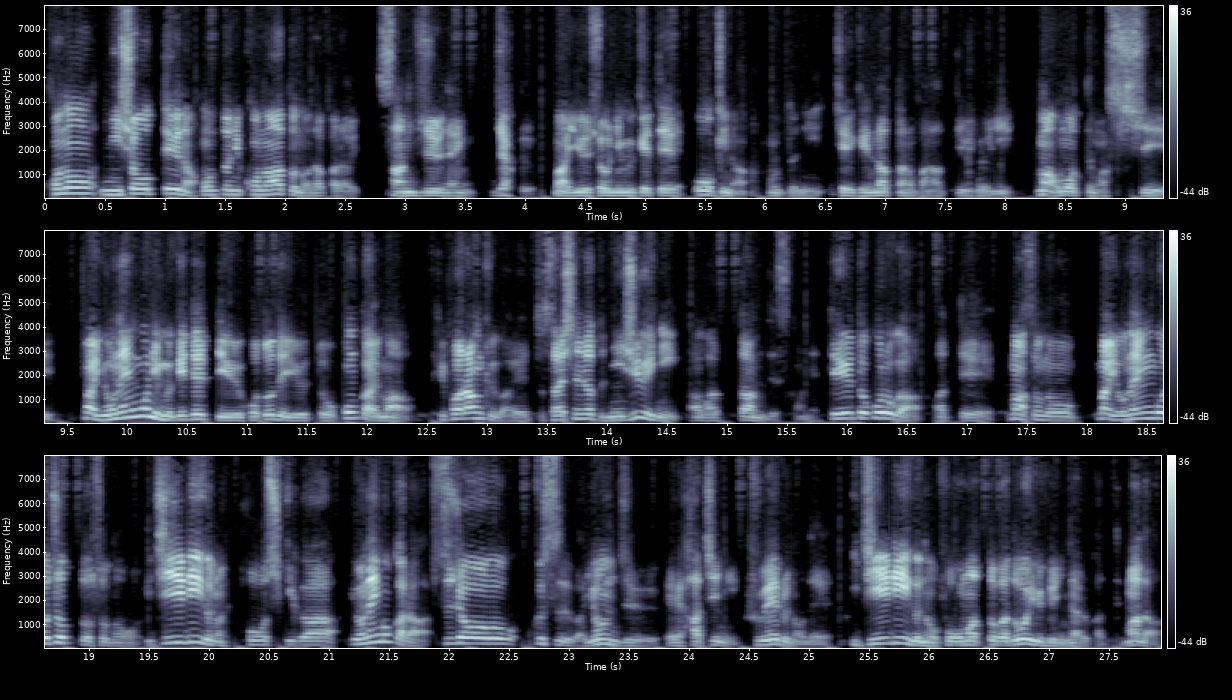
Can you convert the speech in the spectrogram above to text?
この2勝っていうのは本当にこの後の、だから30年弱、まあ優勝に向けて大きな本当に経験だったのかなっていうふうに、まあ思ってますし、まあ4年後に向けてっていうことで言うと、今回まあ FIFA ランクが、えっと、最新だと20位に上がったんですかね。っていうところがあって、まあその、まあ4年後ちょっとその、1次リーグの方式が、4年後から出場国数が48に増えるので、1次リーグのフォーマットがどういう風になるかって、まだ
